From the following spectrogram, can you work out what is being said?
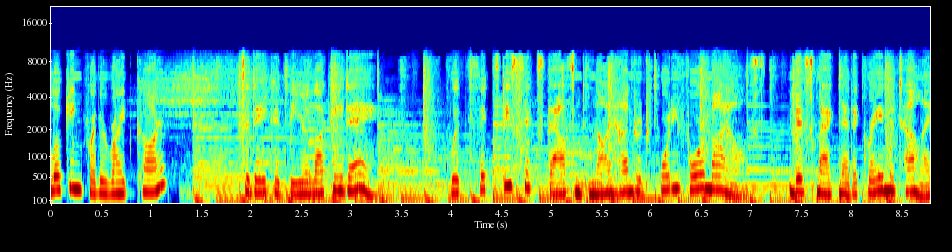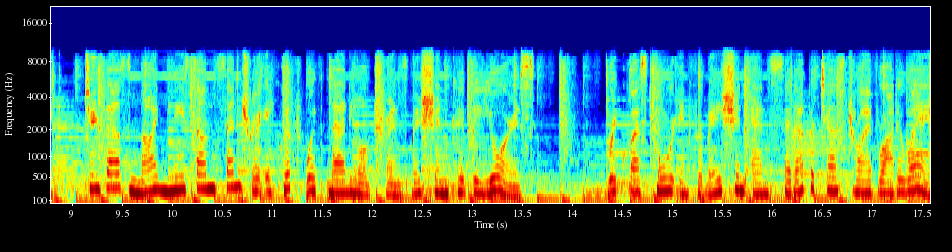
Looking for the right car? Today could be your lucky day. With 66,944 miles, this magnetic gray metallic, 2009 Nissan Sentra equipped with manual transmission could be yours. Request more information and set up a test drive right away.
